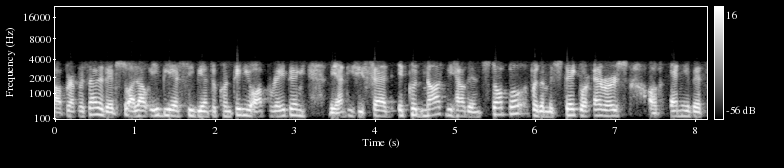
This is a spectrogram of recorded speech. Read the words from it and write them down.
of Representatives to allow ABS-CBN to continue operating, the NTC said it could not be held in estoppel for the mistake or errors of any of its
